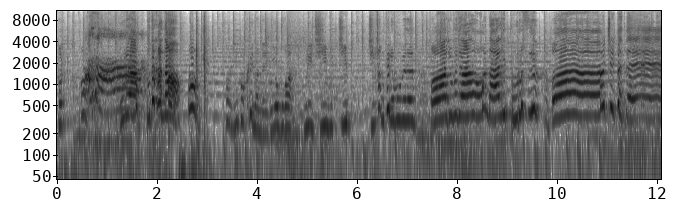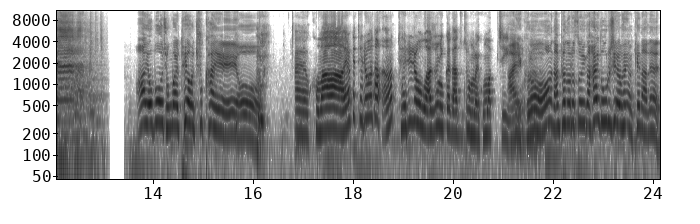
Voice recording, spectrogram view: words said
어, 어. 우리야 부탁한다. 어, 어 이거 큰일 났네. 이거 여보가 우리 집집집 상태를 보면은 아주 그냥 어 난리 부르스. 아 칠 텐데. 아 여보 정말 퇴원 축하해. 어 아유 고마워. 이렇게 데려오다 어? 데리러 와주니까 나도 정말 고맙지. 아이 그럼. 남편으로서 이거 할 노릇이라고 생각해 나는.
